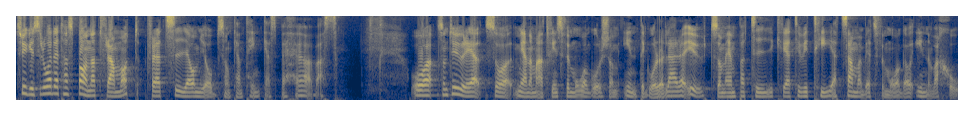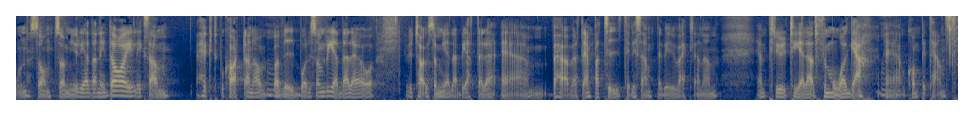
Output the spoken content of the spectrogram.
Trygghetsrådet har spanat framåt för att sia om jobb som kan tänkas behövas. Och som tur är så menar man att det finns förmågor som inte går att lära ut, som empati, kreativitet, samarbetsförmåga och innovation. Sånt som ju redan idag är liksom högt på kartan av mm. vad vi både som ledare och överhuvudtaget som medarbetare eh, behöver. Att empati till exempel är ju verkligen en, en prioriterad förmåga mm. eh, och kompetens.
